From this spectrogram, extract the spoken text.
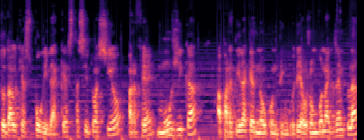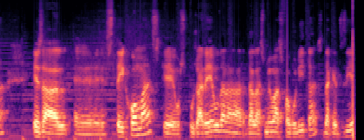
tot el que es pugui d'aquesta situació per fer música a partir d'aquest nou contingut. Llavors, un bon exemple és el eh, Stay Homes, que us posareu de, la, de les meves favorites d'aquests dies.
